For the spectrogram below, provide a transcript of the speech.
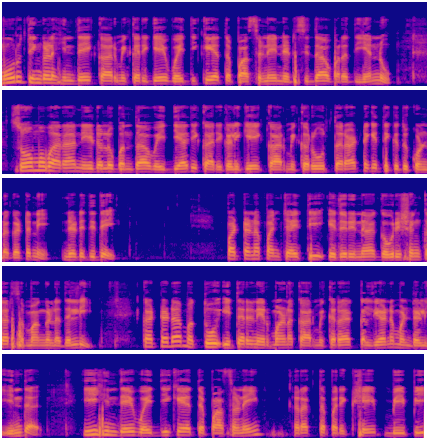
ಮೂರು ತಿಂಗಳ ಹಿಂದೆ ಕಾರ್ಮಿಕರಿಗೆ ವೈದ್ಯಕೀಯ ತಪಾಸಣೆ ನಡೆಸಿದ ವರದಿಯನ್ನು ಸೋಮವಾರ ನೀಡಲು ಬಂದ ವೈದ್ಯಾಧಿಕಾರಿಗಳಿಗೆ ಕಾರ್ಮಿಕರು ತರಾಟೆಗೆ ತೆಗೆದುಕೊಂಡ ಘಟನೆ ನಡೆದಿದೆ. ಪಟ್ಟಣ ಪಂಚಾಯಿತಿ ಎದುರಿನ ಗೌರಿಶಂಕರ್ ಸಭಾಂಗಣದಲ್ಲಿ ಕಟ್ಟಡ ಮತ್ತು ಇತರ ನಿರ್ಮಾಣ ಕಾರ್ಮಿಕರ ಕಲ್ಯಾಣ ಮಂಡಳಿಯಿಂದ ಈ ಹಿಂದೆ ವೈದ್ಯಕೀಯ ತಪಾಸಣೆ, ರಕ್ತ ಪರೀಕ್ಷೆ, ಬಿಪಿ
